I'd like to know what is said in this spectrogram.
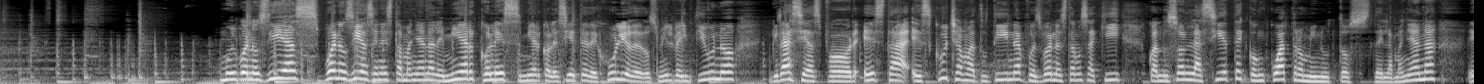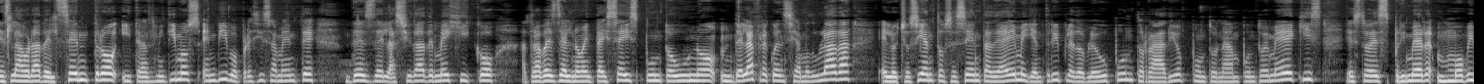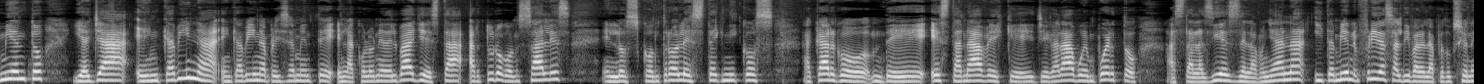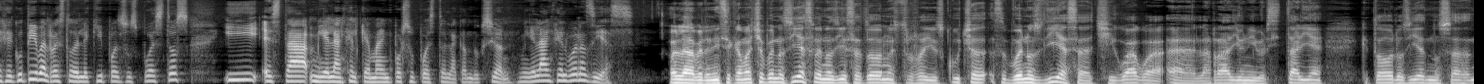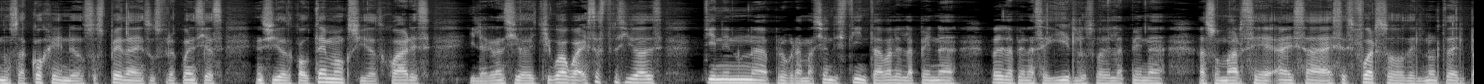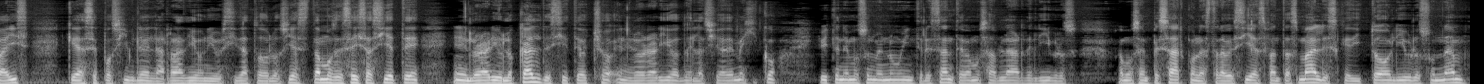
Muy buenos días, buenos días en esta mañana de miércoles, miércoles 7 de julio de 2021. Gracias por esta escucha matutina. Pues bueno, estamos aquí cuando son las 7 con 4 minutos de la mañana. Es la hora del centro y transmitimos en vivo precisamente desde la Ciudad de México a través del 96.1 de la frecuencia modulada, el 860 de AM y en www.radio.nam.mx. Esto es primer movimiento y allá en cabina, en cabina precisamente en la Colonia del Valle. Está Arturo González en los controles técnicos a cargo de esta nave que llegará a buen puerto hasta las 10 de la mañana. Y también Frida Saldívar en la producción ejecutiva, el resto del equipo en sus puestos. Y está Miguel Ángel Quemain, por supuesto, en la conducción. Miguel Ángel, buenos días. Hola, Berenice Camacho, buenos días, buenos días a todos nuestros radioescuchas, buenos días a Chihuahua, a la radio universitaria que todos los días nos, nos acoge, nos hospeda en sus frecuencias en Ciudad Cuauhtémoc, Ciudad Juárez y la gran ciudad de Chihuahua. Estas tres ciudades tienen una programación distinta, vale la pena, vale la pena seguirlos, vale la pena asomarse a, ese esfuerzo del norte del país que hace posible la radio universidad todos los días. Estamos de 6 a 7 en el horario local, de 7 a 8 en el horario de la Ciudad de México. Y hoy tenemos un menú muy interesante, vamos a hablar de libros. Vamos a empezar con las travesías fantasmales que editó Libros UNAM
